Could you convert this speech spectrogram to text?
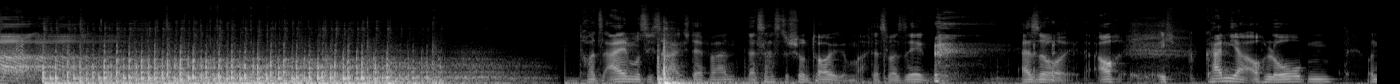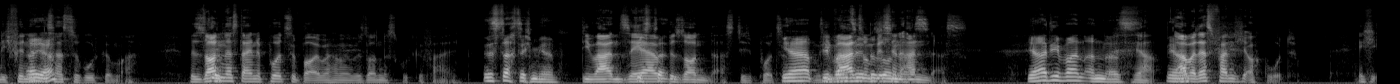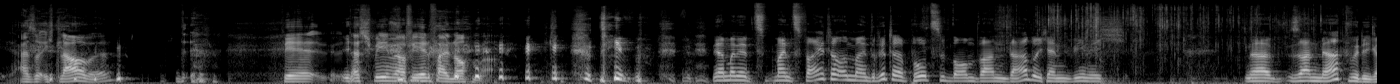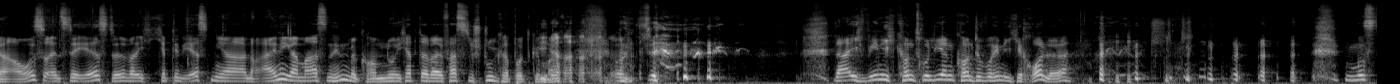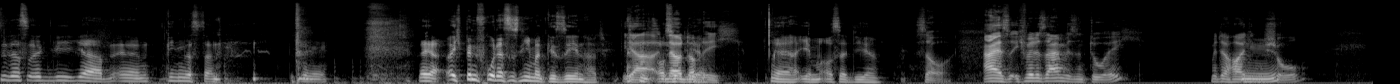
Trotz allem muss ich sagen, Stefan, das hast du schon toll gemacht. Das war sehr gut. Also auch, ich kann ja auch loben und ich finde, Ah, ja? das hast du gut gemacht. Besonders deine Purzelbäume haben mir besonders gut gefallen. Das dachte ich mir. Die waren sehr da- besonders, die Purzelbäume. Ja, die, die waren, waren so ein sehr bisschen besonders. anders. Ja, die waren anders. Ja, aber das fand ich auch gut. Ich, also ich glaube, wir, das spielen wir auf jeden Fall nochmal. Ja, meine, mein zweiter und mein dritter Purzelbaum waren dadurch ein wenig, na, sahen merkwürdiger aus als der erste, weil ich, ich habe den ersten ja noch einigermaßen hinbekommen, nur ich habe dabei fast einen Stuhl kaputt gemacht. Und da ich wenig kontrollieren konnte, wohin ich rolle, musste das irgendwie, ja, äh, ging das dann. so. Naja, ich bin froh, dass es niemand gesehen hat. Ja, na doch dir. ich. Ja, ja, eben außer dir. So, also ich würde sagen, wir sind durch mit der heutigen Show.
